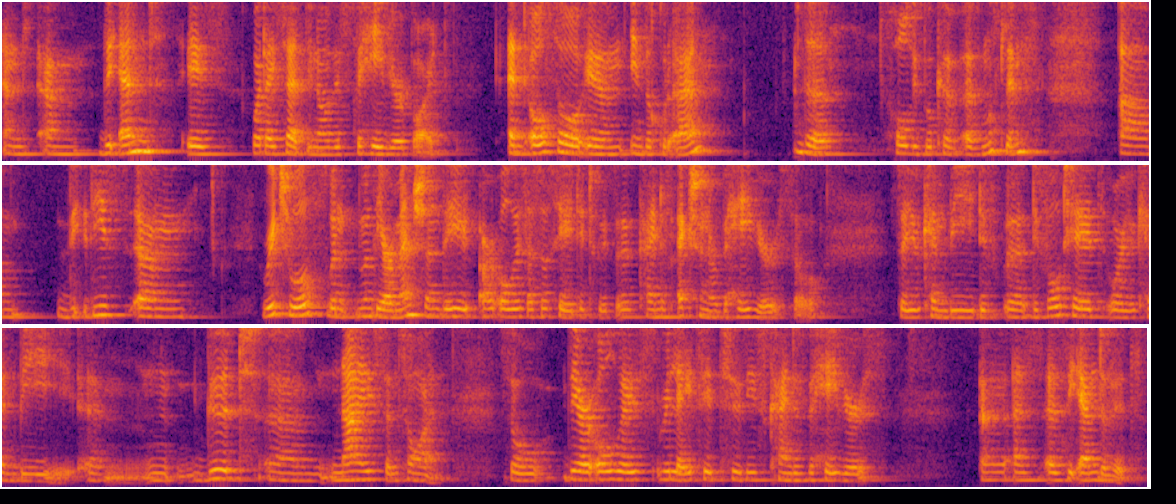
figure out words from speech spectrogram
And um, the end is what I said, you know, this behavior part. And also in, in the Quran, the holy book of, of Muslims, um, the, these um, rituals, when, when they are mentioned, they are always associated with a kind of action or behavior. So, so you can be de- uh, devoted or you can be um, good, um, nice, and so on. So they are always related to these kind of behaviors uh, as, as the end of it.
